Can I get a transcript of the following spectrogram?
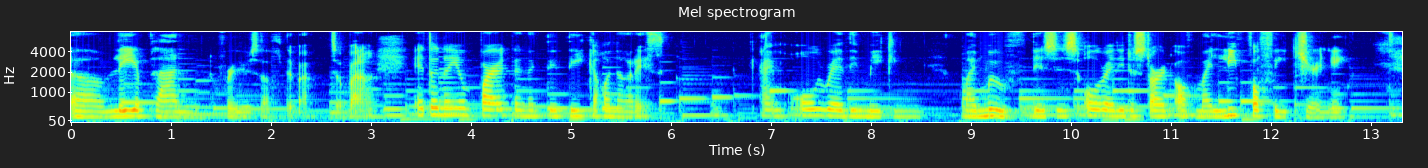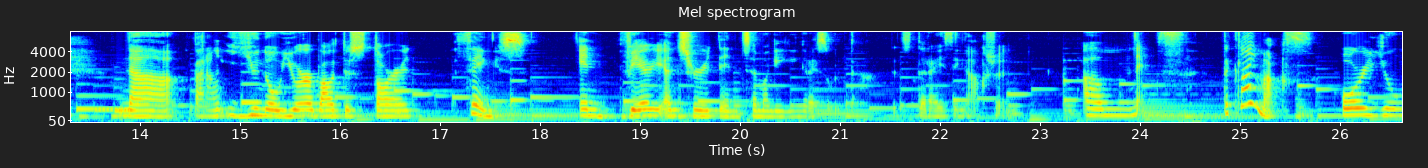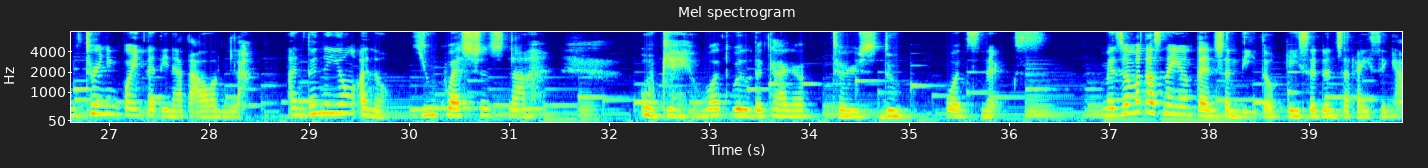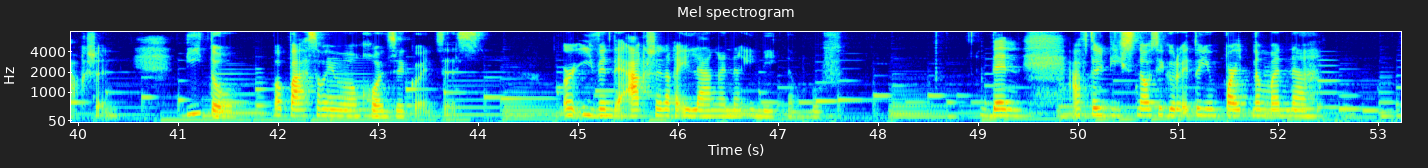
um, lay a plan for yourself, diba? So, parang, ito na yung part na nagtitake ako ng risk. I'm already making my move. This is already the start of my leap of faith journey. Na parang, you know, you're about to start things and very uncertain sa magiging resulta. That's the rising action. Um, next, the climax or yung turning point na tinatawag nila. Andun na yung ano, yung questions na, okay, what will the characters do? What's next? Medyo matas na yung tension dito kaysa dun sa rising action. Dito, papasok yung mga consequences. Or even the action na kailangan ng i-make ng move. Then, after this, now siguro ito yung part naman na,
